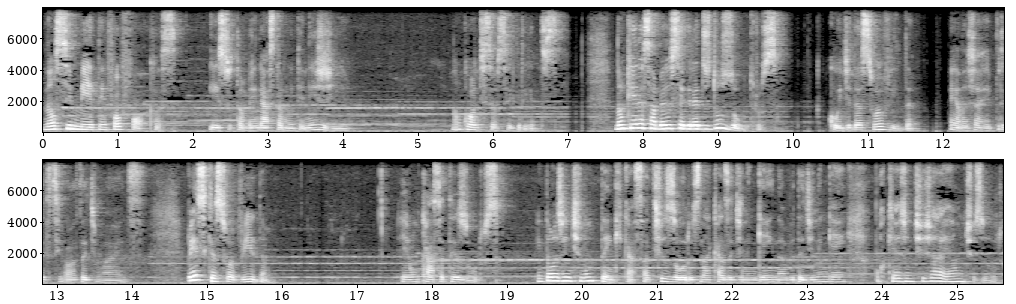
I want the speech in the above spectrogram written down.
Não se meta em fofocas, isso também gasta muita energia. Não conte seus segredos. Não queira saber os segredos dos outros. Cuide da sua vida. Ela já é preciosa demais. Pense que a sua vida é um caça-tesouros. Então a gente não tem que caçar tesouros na casa de ninguém, na vida de ninguém, porque a gente já é um tesouro.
